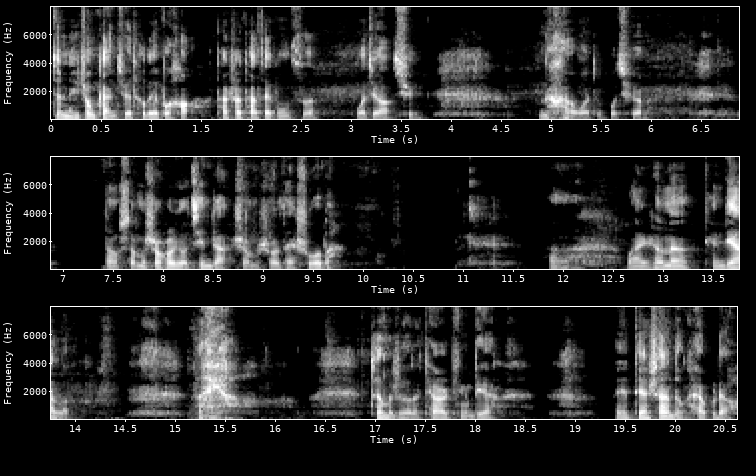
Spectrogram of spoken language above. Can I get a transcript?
就那种感觉特别不好。他说他在公司，我就要去，那我就不去了。等什么时候有进展，什么时候再说吧。啊，晚上呢停电了，哎呀，这么热的天儿停电，连电扇都开不了，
